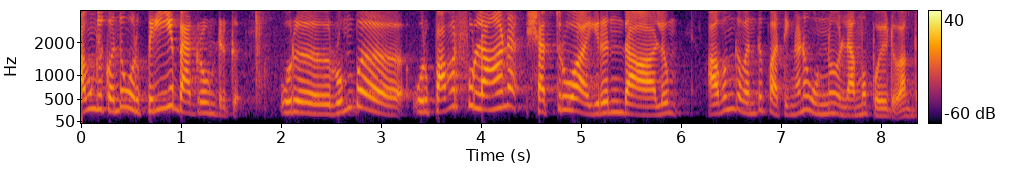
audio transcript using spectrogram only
அவங்களுக்கு வந்து ஒரு பெரிய பேக்ரவுண்ட் இருக்குது ஒரு ரொம்ப ஒரு பவர்ஃபுல்லான சத்ருவாக இருந்தாலும் அவங்க வந்து பார்த்திங்கன்னா ஒன்றும் இல்லாமல் போயிடுவாங்க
